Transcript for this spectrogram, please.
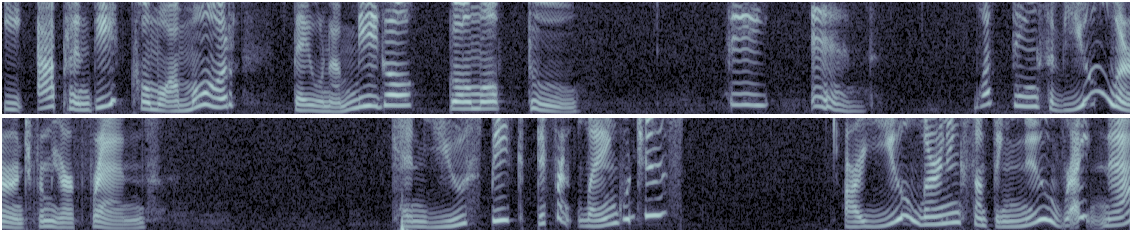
Y aprendí como amor de un amigo como tú. The end. What things have you learned from your friends? Can you speak different languages? Are you learning something new right now?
